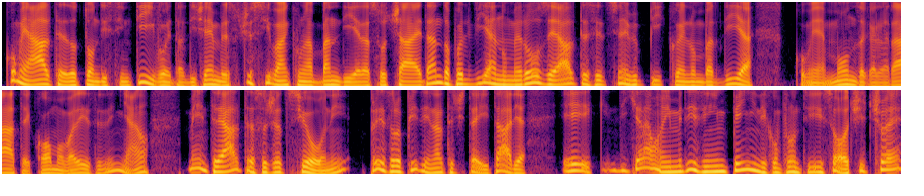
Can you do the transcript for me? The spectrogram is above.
come altre adottò un distintivo e dal dicembre successivo anche una bandiera sociale, dando poi il via a numerose altre sezioni più piccole in Lombardia, come Monza, Gallarate, Como, Varese e Legnano, mentre altre associazioni presero piede in altre città d'Italia e dichiaravano i medesimi impegni nei confronti dei soci, cioè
